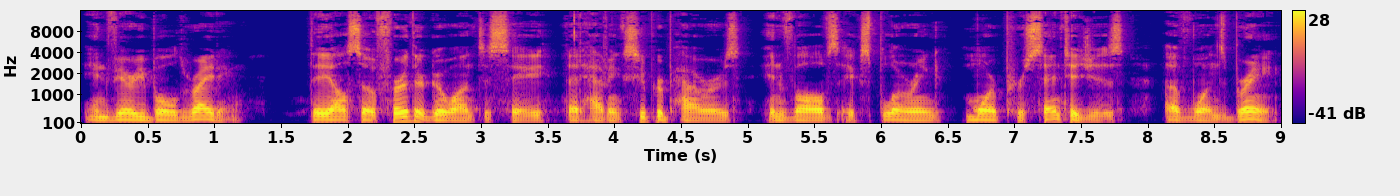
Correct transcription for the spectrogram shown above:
in very bold writing. They also further go on to say that having superpowers involves exploring more percentages of one's brain.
